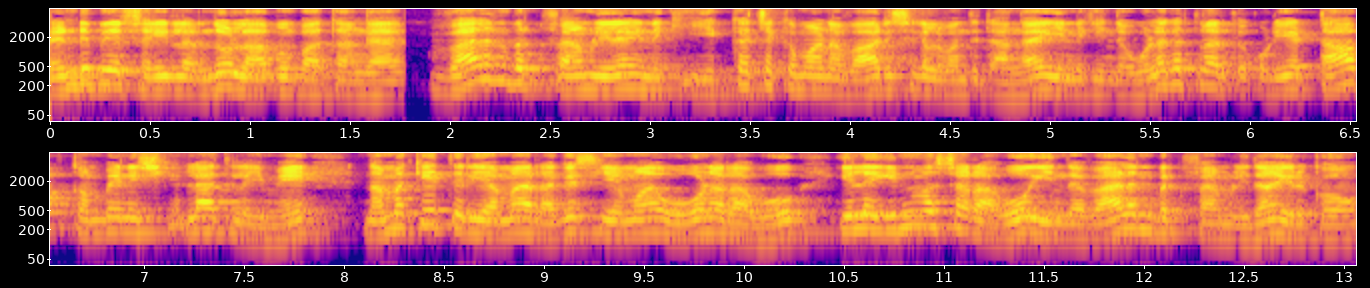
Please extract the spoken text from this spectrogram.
ரெண்டு பேர் சைட்ல இருந்தும் லாபம் பார்த்தாங்க. வேலன்பர்க் ஃபேமிலியில இன்னைக்கு எக்கச்சக்கமான வாரிசுகள் வந்துட்டாங்க. இன்னைக்கு இந்த உலகத்தில் இருக்கக்கூடிய டாப் கம்பெனிஸ் எல்லாத்துலேயுமே நமக்கே தெரியாம ரகசியமா ஓனராவோ இல்லை இன்வெஸ்டராகவோ இந்த வேலன்பர்க் ஃபேமிலி தான் இருக்கும்.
